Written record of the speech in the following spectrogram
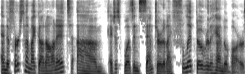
And the first time I got on it, um, I just wasn't centered and I flipped over the handlebars.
